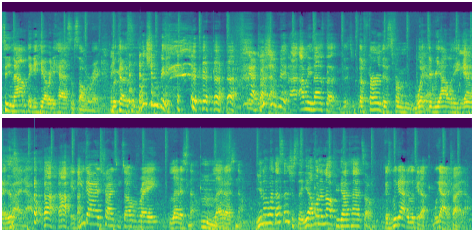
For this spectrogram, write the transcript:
See, now I'm thinking he already has some SelvaRey because what you mean? gotta try what it you out. mean? I, I mean, that's the the furthest from what Yeah. the reality We gotta is. try it out. if you guys tried some SelvaRey, let us know. Mm. Let us know. you know what? That's interesting. Yeah, I want to know if you guys had some. Because we got to look it up. We got to try it out.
